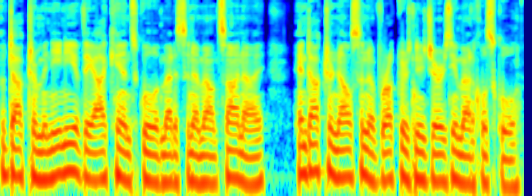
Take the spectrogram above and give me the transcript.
of Dr. Manini of the Icahn School of Medicine at Mount Sinai and Dr. Nelson of Rutgers, New Jersey Medical School.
